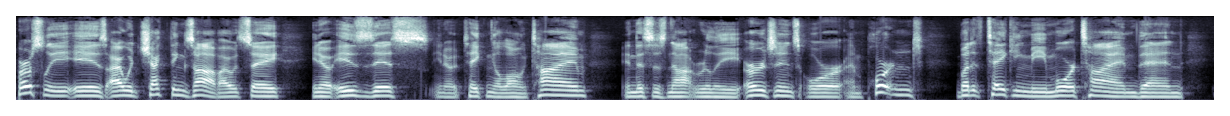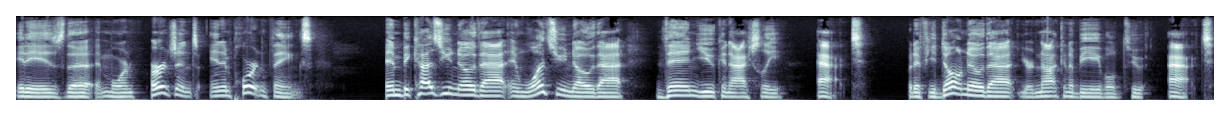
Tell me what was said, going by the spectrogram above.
personally is I would check things off. I would say, you know, is this, you know, taking a long time and this is not really urgent or important, but it's taking me more time than it is the more urgent and important things. And because you know that, and once you know that, then you can actually act. But if you don't know that, you're not going to be able to act.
